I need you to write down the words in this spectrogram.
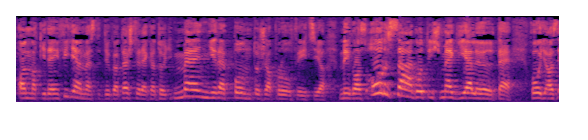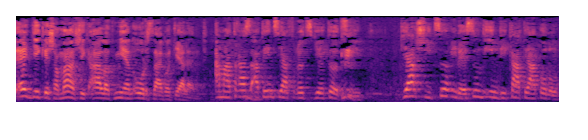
annak idején figyelmeztetjük a testvéreket, hogy mennyire pontos a profécia. Még az országot is megjelölte, hogy az egyik és a másik állat milyen országot jelent. Am atras atenția frățietății. Chiar și țările sunt indicate acolo.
